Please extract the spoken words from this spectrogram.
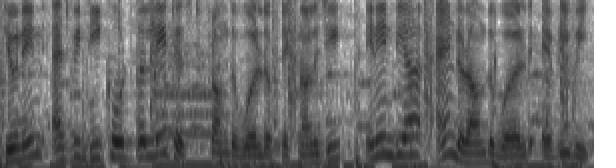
Tune in as we decode the latest from the world of technology in India and around the world every week.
